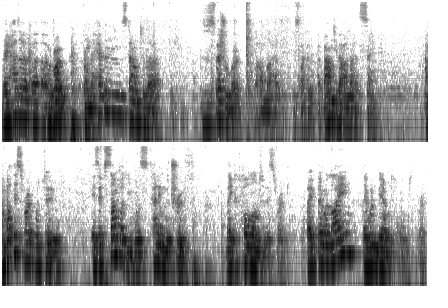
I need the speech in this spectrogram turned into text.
they had a, a, a rope from the heavens down to the earth. This is a special rope that Allah had. It's like a, a bounty that Allah had sent. And what this rope would do is if somebody was telling the truth, they could hold on to this rope. But if they were lying, they wouldn't be able to hold on to the rope.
